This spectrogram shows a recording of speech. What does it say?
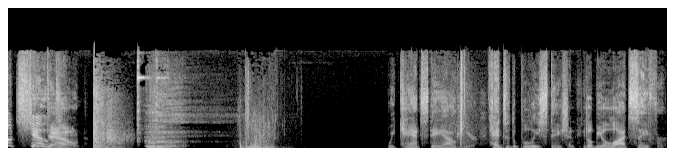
Don't shoot! Get down! We can't stay out here. Head to the police station. It'll be a lot safer.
